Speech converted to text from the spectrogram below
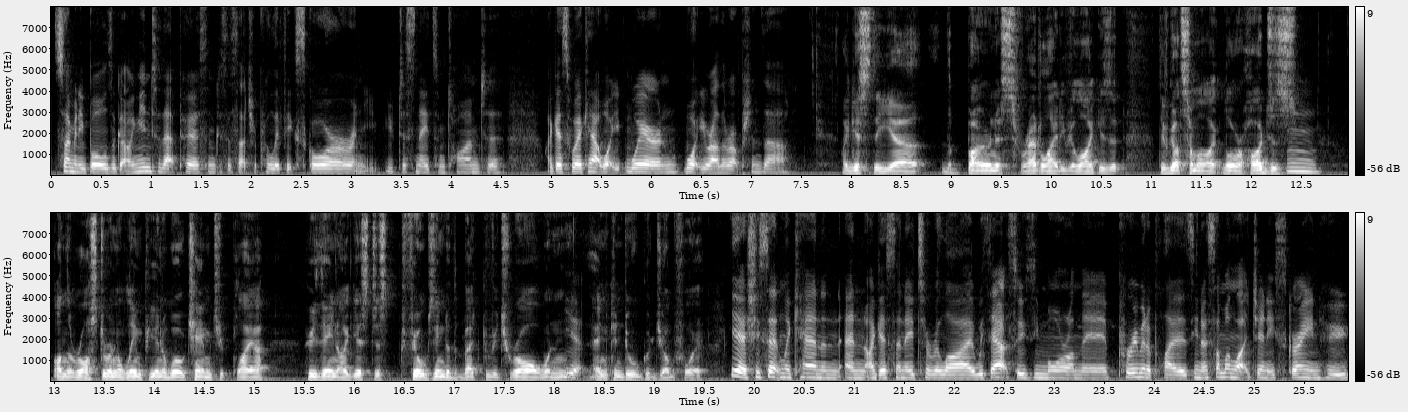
so many balls are going into that person because they're such a prolific scorer, and you, you just need some time to, I guess, work out what where and what your other options are. I guess the uh, the bonus for Adelaide, if you like, is that they've got someone like Laura Hodges mm. On the roster, an Olympian, a World Championship player, who then I guess just fills into the Batkovic role and yeah. and can do a good job for you. Yeah, she certainly can, and, and I guess they need to rely without Susie more on their perimeter players. You know, someone like Jenny Screen, who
